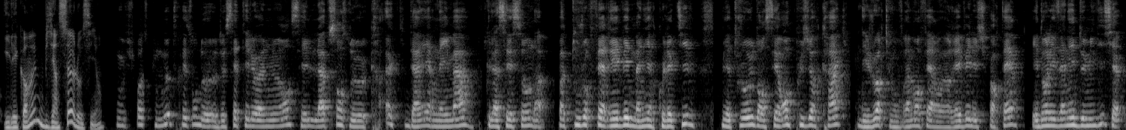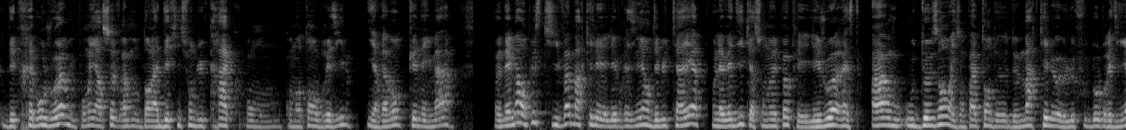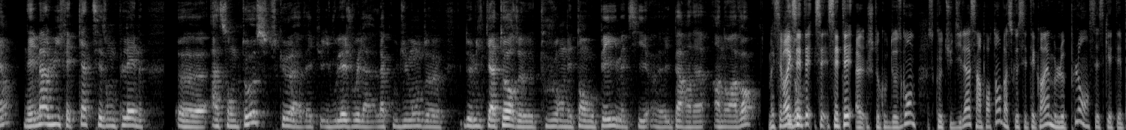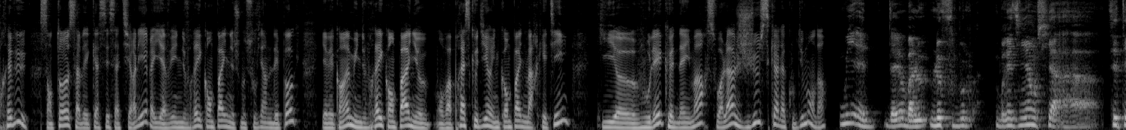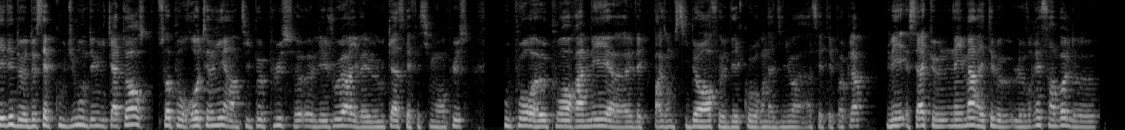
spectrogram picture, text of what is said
il est quand même bien seul aussi. Hein. Je pense qu'une autre raison de, cet éloignement, c'est l'absence de crack derrière Neymar. Que la sélection n'a pas toujours fait rêver de manière collective, mais il y a toujours eu dans ses rangs plusieurs cracks, des joueurs qui vont vraiment faire euh, rêver les supporters. Et dans les années 2010, il y a des très bons joueurs, mais pour moi, il y a un seul vraiment dans la définition du crack qu'on entend au Brésil. Il y a vraiment que Neymar. Euh, Neymar, en plus, qui va marquer les, Brésiliens en début de carrière. On l'avait dit qu'à son époque, les, joueurs restent un ou, deux ans, ils n'ont pas le temps de, marquer le, le, football brésilien. Neymar, lui, fait quatre saisons pleines euh, à Santos, parce qu'avec il voulait jouer la, Coupe du Monde 2014, euh, euh, toujours en étant au pays, même si il part un, an avant. Mais c'est vrai que c'était, c'était, je te coupe deux secondes. Ce que tu dis là, c'est important parce que c'était quand même le plan, c'est ce qui était prévu. Santos avait cassé sa tirelire et il y avait une vraie campagne. Je me souviens de l'époque, il y avait quand même une vraie campagne, on va presque dire une campagne marketing qui voulait que Neymar soit là jusqu'à la Coupe du Monde. Hein. Oui, et d'ailleurs, bah, le football brésilien aussi a, s'est aidé de, cette Coupe du Monde 2014, soit pour retenir un petit peu plus euh, les joueurs, il y avait Lucas qui a fait 6 mois en plus, ou pour, euh, pour en ramener euh, avec par exemple Sidorf, Deco, Ronaldinho à, cette époque-là. Mais c'est vrai que Neymar était le, vrai symbole de,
